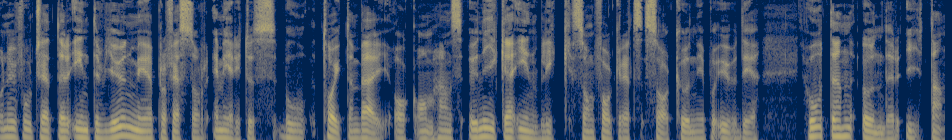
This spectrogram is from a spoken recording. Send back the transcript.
Och nu fortsätter intervjun med professor emeritus Bo Teutenberg och om hans unika inblick som folkrättssakkunnig på UD. Hoten under ytan.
